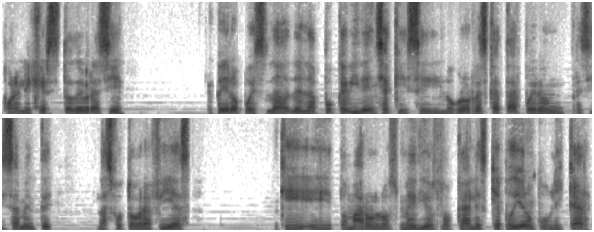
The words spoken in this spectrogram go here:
por el ejército de Brasil, pero pues la, de la poca evidencia que se logró rescatar fueron precisamente las fotografías que eh, tomaron los medios locales, que pudieron publicar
